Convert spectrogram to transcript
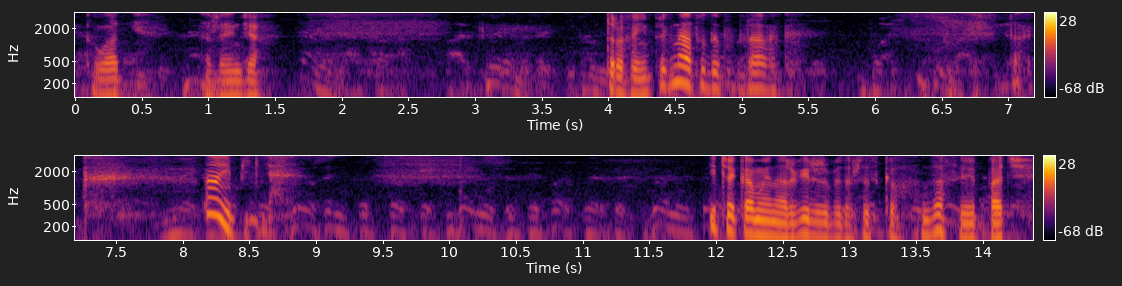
tylko ładnie narzędzia. Trochę impregnatu do poprawek. Tak. No i piknie. I czekamy na żwir, żeby to wszystko zasypać.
